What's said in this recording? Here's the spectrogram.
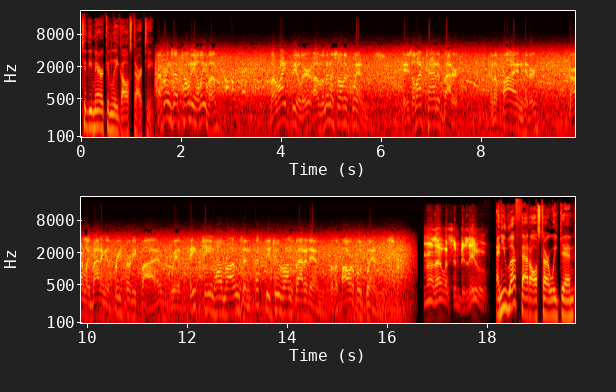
to the American League All Star team. That brings up Tony Oliva, the right fielder of the Minnesota Twins. He's a left handed batter and a fine hitter, currently batting at 335 with 18 home runs and 52 runs batted in for the powerful Twins. No, that was unbelievable. And you left that All Star weekend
